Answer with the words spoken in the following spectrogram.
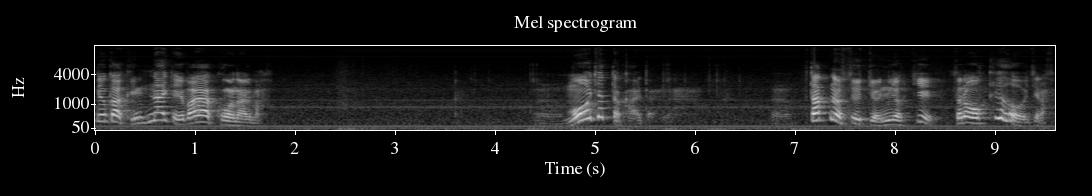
出力が気にしないという場合はこうなります。もうちょっと書いてあるね。二つの数値を入力し、その大きい方を打ち出す。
